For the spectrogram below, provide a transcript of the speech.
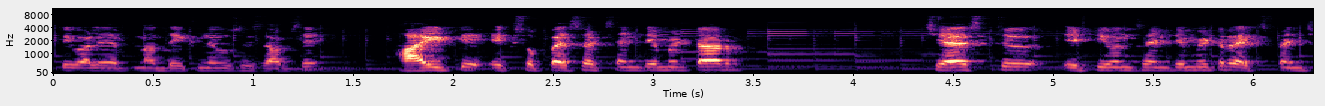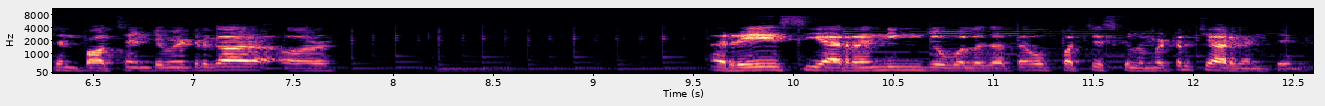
सी वाले अपना देख लें उस हिसाब से। हाइट एक सौ पैंसठ सेंटीमीटर चेस्ट 81 सेंटीमीटर एक्सपेंशन पाँच सेंटीमीटर का और रेस या रनिंग जो बोला जाता है वो 25 किलोमीटर चार घंटे में।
